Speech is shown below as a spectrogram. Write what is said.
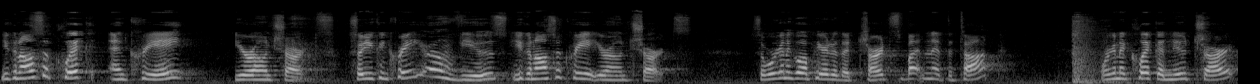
you can also click and create your own charts. So you can create your own views. You can also create your own charts. So we're going to go up here to the charts button at the top. We're going to click a new chart.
